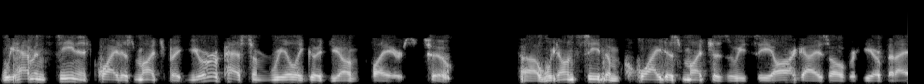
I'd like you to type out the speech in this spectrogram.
we haven't seen it quite as much, but Europe has some really good young players too. Uh, we don't see them quite as much as we see our guys over here, but I,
